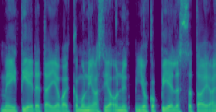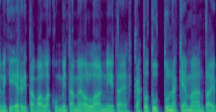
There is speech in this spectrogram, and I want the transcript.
me ei tiedetä ja vaikka moni asia on nyt joko pielessä tai ainakin eri tavalla kuin mitä me ollaan niitä ehkä totuttu näkemään tai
